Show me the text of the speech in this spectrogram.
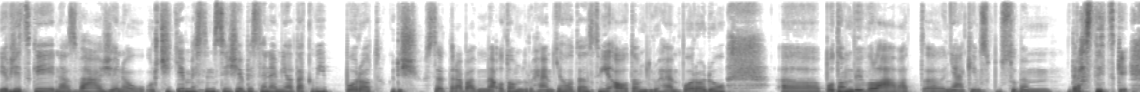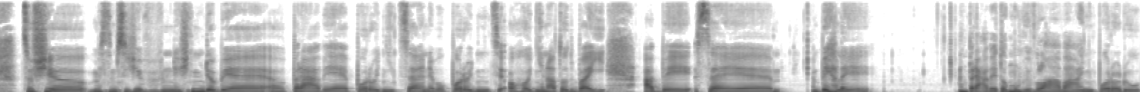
je vždycky nazváženou. Určitě myslím si, že by se neměl takový porod, když se teda bavíme o tom druhém těhotenství a o tom druhém porodu, potom vyvolávat eh, nějakým způsobem drasticky. Což eh, myslím si, že v dnešní době právě porodnice nebo porodníci o hodně na to dbají, aby se vyhli právě tomu vyvolávání porodu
